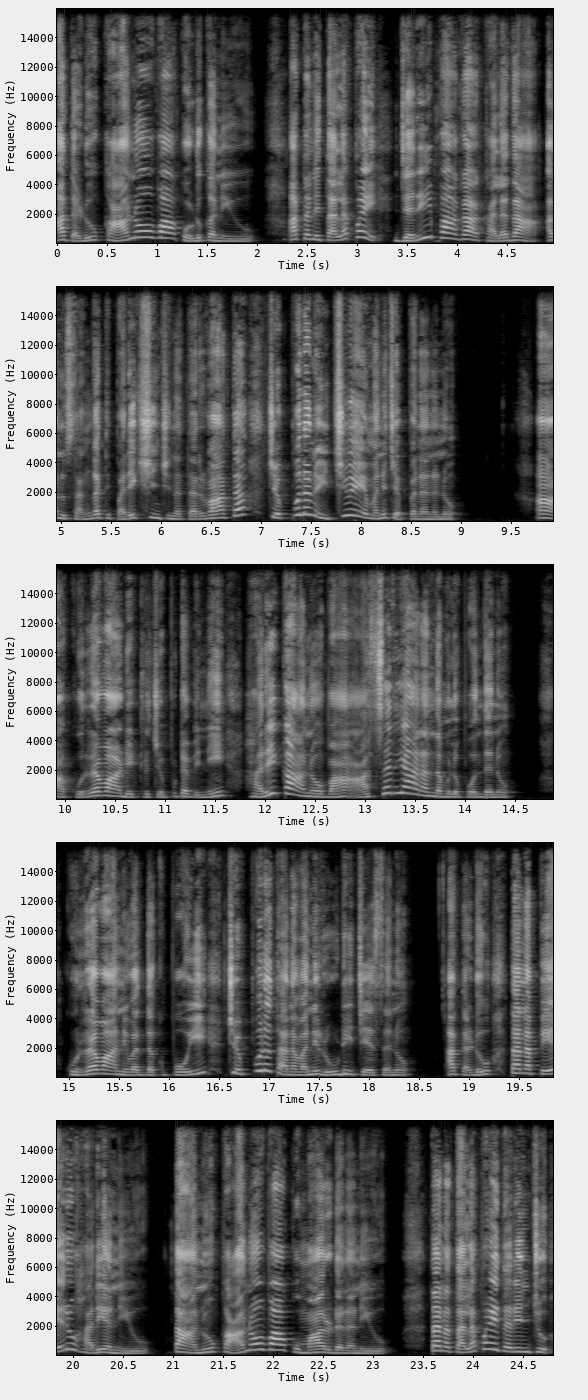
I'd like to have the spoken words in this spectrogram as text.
అతడు కానోవా కొడుకనియు. అతని తలపై జరీపాగా కలదా అను సంగతి పరీక్షించిన తర్వాత చెప్పులను ఇచ్చివేయమని చెప్పనను ఆ కుర్రవాడిట్లు చెప్పుట విని హరి కానోబా ఆశ్చర్యానందములు పొందెను. కుర్రవాని వద్దకు పోయి చెప్పులు తనవని రూఢీ చేసెను. అతడు తన పేరు హరి అనియు. తాను కానోబా కుమారుడననియు. తన తలపై ధరించు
